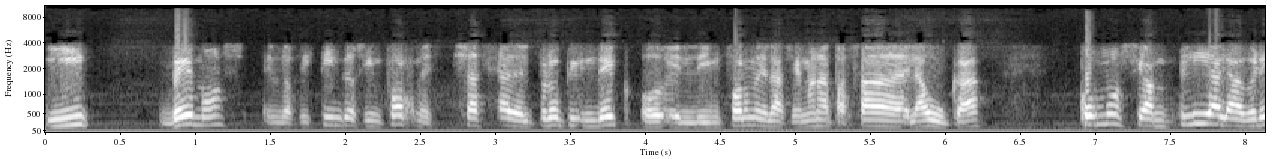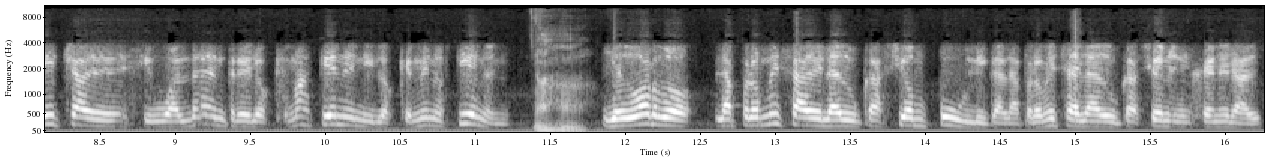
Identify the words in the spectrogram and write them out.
y vemos en los distintos informes, ya sea del propio INDEC o del informe de la semana pasada de la UCA, cómo se amplía la brecha de desigualdad entre los que más tienen y los que menos tienen. Ajá. Y Eduardo, la promesa de la educación pública, la promesa de la educación en general,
